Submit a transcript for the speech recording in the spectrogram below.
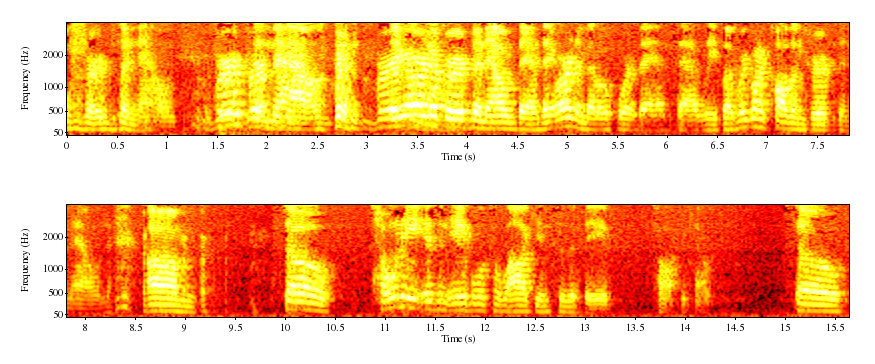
verb the noun. Verb- Verb, verb the the noun. noun. Verb they the aren't a verb the noun band. They aren't a metalcore band, sadly, but we're going to call them verb the noun. Um, so Tony isn't able to log into the Babe Talk account. So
